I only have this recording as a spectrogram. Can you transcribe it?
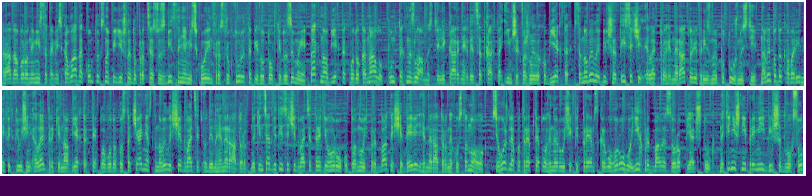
Рада оборони міста та міська влада комплексно підійшли до процесу зміцнення міської інфраструктури та підготовки до зими. Так, на об'єктах водоканалу, пунктах незламності, лікарнях, дитсадках та інших важливих об'єктах встановили більше тисячі електрогенераторів різної потужності. На випадок аварійних відключень електрики на об'єктах тепловодопостачання встановили ще 21 генератор. До кінця 2023 року планують придбати ще 9 генераторних установок. Всього ж для потреб теплогенеруючих підприємств Кривого Рогу їх придбали 45 штук. На фінішній прямій більше 200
